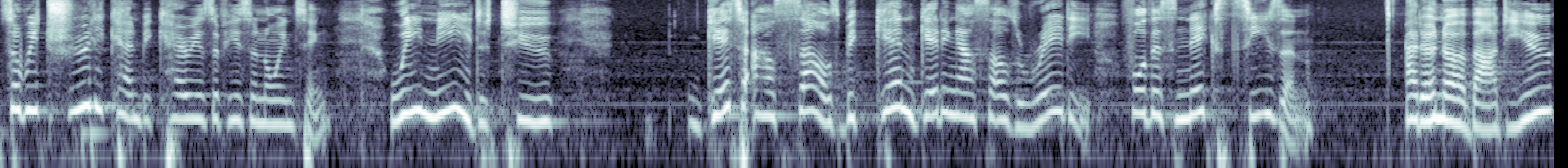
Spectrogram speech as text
so we truly can be carriers of His anointing. We need to get ourselves, begin getting ourselves ready for this next season. I don't know about you,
